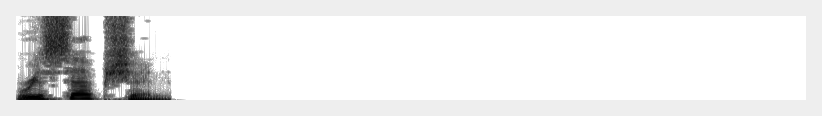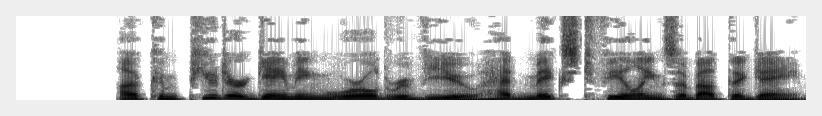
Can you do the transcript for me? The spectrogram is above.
Reception A Computer Gaming World Review had mixed feelings about the game,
